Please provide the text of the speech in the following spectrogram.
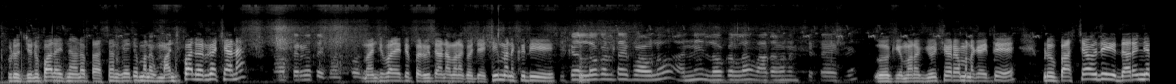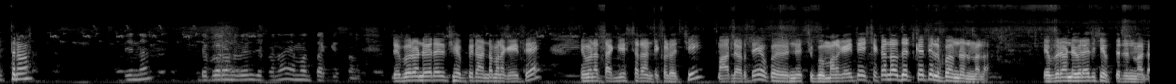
ఇప్పుడు జునుపాలు అవుతుందంట ప్రస్తుతానికి అయితే మనకు మంచి పాలు పెరగచ్చానా మంచి పాలు. అయితే పెరుగుతాయంట మనకు వచ్చేసి. మనకి ఇది లోకల్ టైప్ ఆవులు అన్ని లోకల్లో వాతావరణం ఓకే మనకు చూసారా మనకైతే ఇప్పుడు ఫస్ట్ అవది ధర ఏం చెప్తున్నావు? దీన్న? డెబ్బై రెండు వేలు చెప్పినా ఏమన్నా డెబ్బై రెండు వేలు అయితే చెప్పారంట మనకైతే. ఏమైనా తగ్గిస్తారంట ఇక్కడ వచ్చి మాట్లాడితే ఒక నెక్స్ట్ మనకైతే సెకండ్ అవదట్కి అయితే వెళ్ళిపోయింది మళ్ళీ. డెబ్బై రెండు వేలు అయితే చెప్తారనమాట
